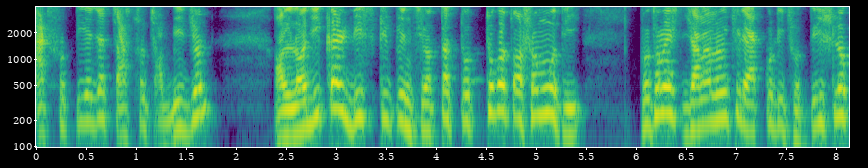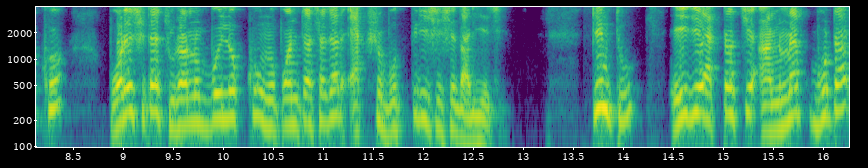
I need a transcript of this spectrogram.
আটষট্টি হাজার চারশো ছাব্বিশ জন, আর লজিক্যাল ডিসক্রিপেন্সি অর্থাৎ তথ্যগত অসঙ্গতি প্রথমে জানানো হয়েছিল এক কোটি ছত্রিশ লক্ষ, পরে সেটা চুরানব্বই লক্ষ উনপঞ্চাশ হাজার একশো বত্রিশ এসে দাঁড়িয়েছে। কিন্তু এই যে একটা হচ্ছে আনম্যাপ ভোটার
